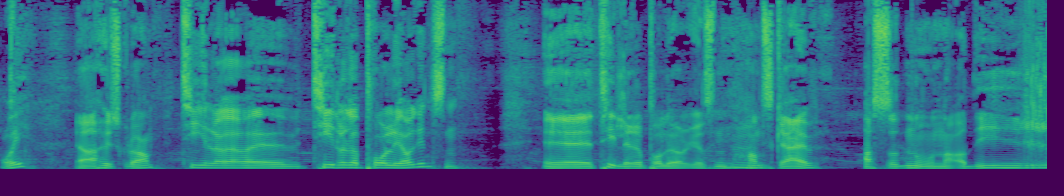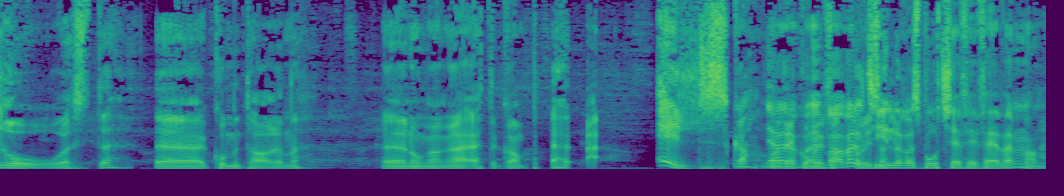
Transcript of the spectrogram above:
Oi. Ja, husker du han? Tidligere, tidligere Pål Jørgensen. Eh, tidligere Pål Jørgensen. Mm. Han skrev altså noen av de råeste eh, kommentarene eh, noen ganger etter kamp. Jeg, jeg elska Ja, det kom var, var vel tidligere sportssjef i Feven, han.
